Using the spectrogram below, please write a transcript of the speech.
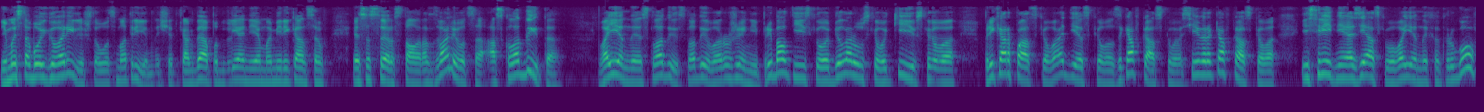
И мы с тобой говорили, что вот смотри, значит, когда под влиянием американцев СССР стал разваливаться, а склады-то, военные склады, склады вооружений Прибалтийского, Белорусского, Киевского, Прикарпатского, Одесского, Закавказского, Северокавказского и Среднеазиатского военных округов,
